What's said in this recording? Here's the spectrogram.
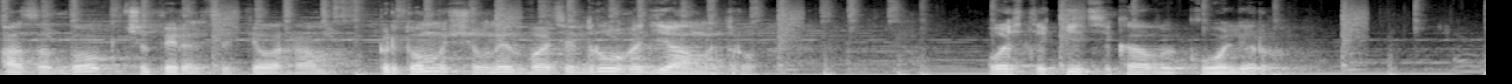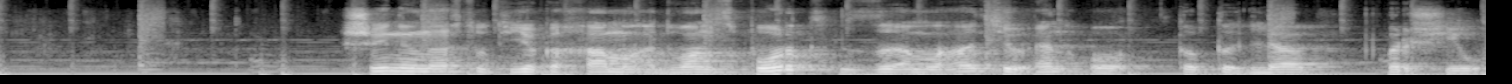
а задок 14 кг, при тому, що вони 22 діаметру. Ось такий цікавий колір. Шини у нас тут Yokohama Advanced Sport з амлагацією NO, тобто для першів.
